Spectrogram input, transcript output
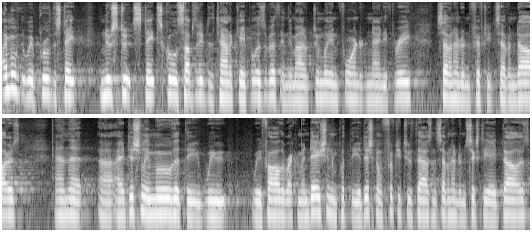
I move that we approve the state, new stu- state school subsidy to the town of Cape Elizabeth in the amount of $2,493,757, and that uh, I additionally move that the, we, we follow the recommendation and put the additional $52,768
